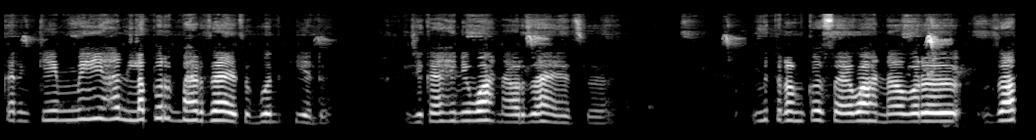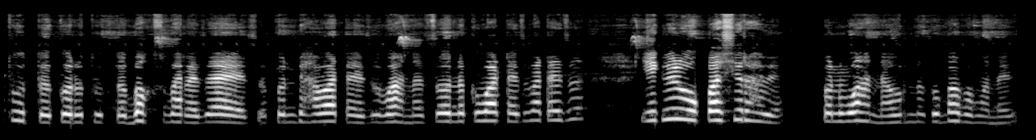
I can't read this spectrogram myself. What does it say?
कारण की मी ह्यांना परत बाहेर जायचं बंद केलं. जे काय ह्यानी वाहनावर जायचं. मित्रांनो कसं आहे वाहनावर जात होतं करत होतं बॉक्स भरायला जायचं पण भ्या वाटायचं वाहनाचं नको वाटायचं वाटायचं एक वेळ उपाशी राहाव्या पण वाहनावर नको बाबा म्हणायचं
